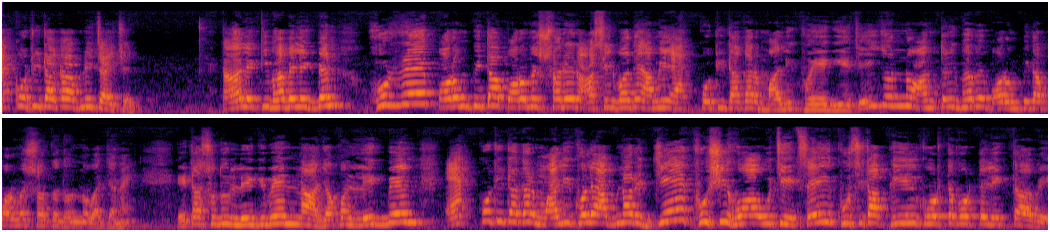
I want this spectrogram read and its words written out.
এক কোটি টাকা আপনি চাইছেন। তাহলে কীভাবে লিখবেন? হুররে পরমপিতা পরমেশ্বরের আশীর্বাদে আমি এক কোটি টাকার মালিক হয়ে গিয়েছি। এই জন্য আন্তরিকভাবে পরমপিতা পরমেশ্বরকে ধন্যবাদ জানাই। এটা শুধু লিখবেন না, যখন লিখবেন, এক কোটি টাকার মালিক হলে আপনার যে খুশি হওয়া উচিত, সেই খুশিটা ফিল করতে করতে লিখতে হবে।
